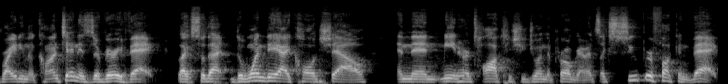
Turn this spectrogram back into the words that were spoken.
writing the content is they're very vague. Like so that the one day I called Shao and then me and her talked and she joined the program. It's like super fucking vague.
